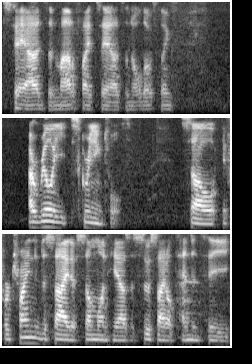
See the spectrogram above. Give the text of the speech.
SADs and modified SADs and all those things are really screening tools. So, if we're trying to decide if someone has a suicidal tendency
